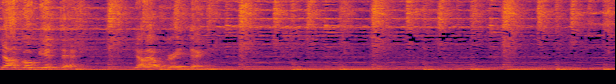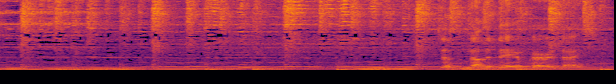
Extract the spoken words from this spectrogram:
Y'all go get that. Y'all have a great day. Just another day in paradise.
